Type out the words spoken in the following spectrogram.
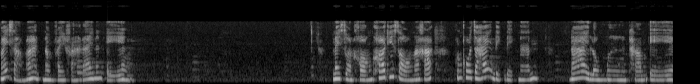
ไม่สามารถนำไฟฟ้าได้นั่นเอง ในส่วนของข้อที่สองนะคะ คุณครูจะให้เด็กๆนั้น ได้ลงมือทำเอง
